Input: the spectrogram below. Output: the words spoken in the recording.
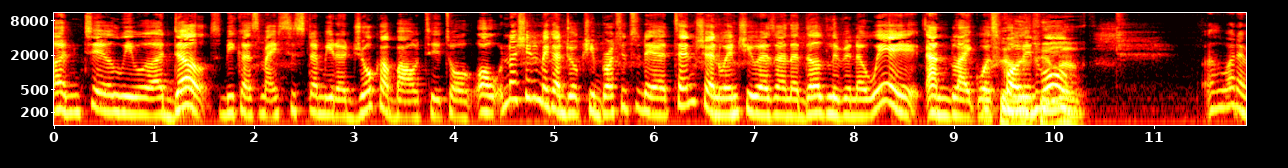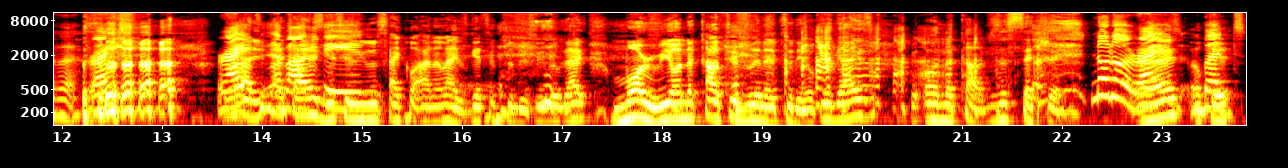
until we were adults because my sister made a joke about it or oh no she didn't make a joke. She brought it to their attention when she was an adult living away and like was calling home. uh, whatever, right? right? Nah, you About saying, you know, psychoanalyze, get into this, you know, guys. More we on the couch is doing it today, okay, guys? On the couch. It's a session. no, no, right? Right, okay. But,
